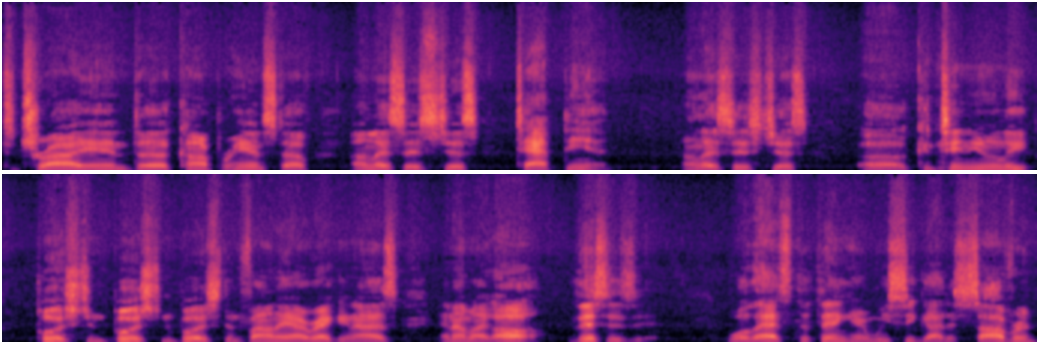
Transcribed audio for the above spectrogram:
to try and uh, comprehend stuff unless it's just tapped in, unless it's just uh, continually pushed and pushed and pushed. And finally, I recognize and I'm like, oh, this is it. Well, that's the thing here. We see God is sovereign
